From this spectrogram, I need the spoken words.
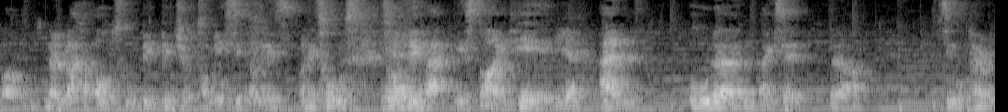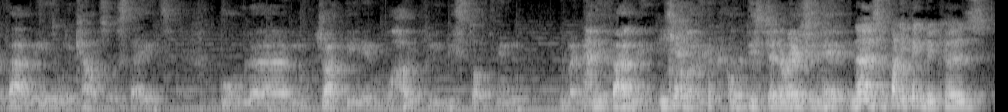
well, you know, like an old school big picture of Tommy sitting on his on his horse sort Yeah. of thing. Like, it started here Yeah. and all the, like I said, the single parent families, all the council estates, all the um, drug dealing will hopefully be stopped in the McNally family Yeah. of, this generation here. No, it's a funny thing because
